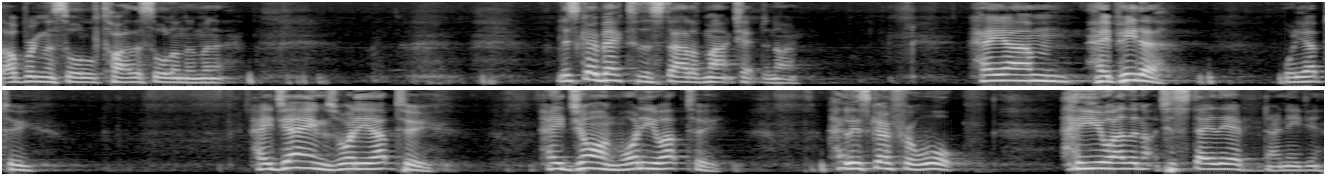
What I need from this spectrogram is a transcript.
I'll bring this all, tie this all in a minute. Let's go back to the start of Mark chapter 9. Hey, um, hey, Peter, what are you up to? Hey, James, what are you up to? Hey, John, what are you up to? Hey, let's go for a walk. Hey, you other not, just stay there. Don't need you.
